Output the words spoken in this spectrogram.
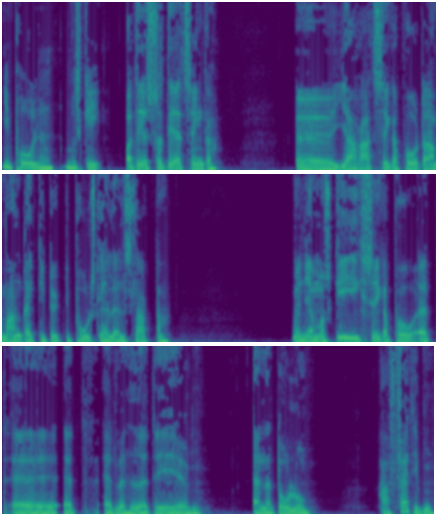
i Polen, måske. Og det er så det, jeg tænker. Øh, jeg er ret sikker på, at der er mange rigtig dygtige polske halalslagter. Men jeg er måske ikke sikker på, at, øh, at, at hvad hedder det, øh, Anadolu har fat i dem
